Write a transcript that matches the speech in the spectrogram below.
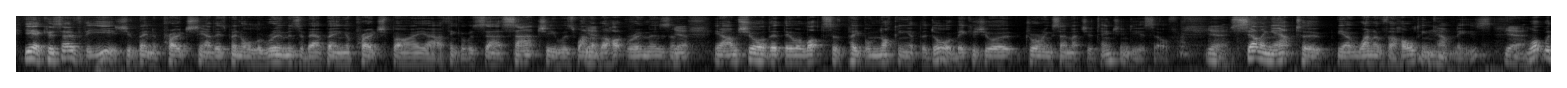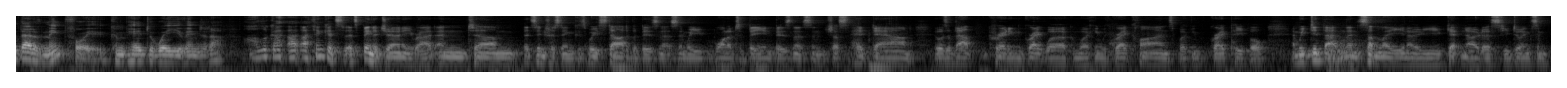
Yeah, because over the years you've been approached. You know, there's been all the rumours about being approached by. Uh, I think it was uh, Saatchi was one Yeah. of the hot rumours, and Yeah. you know, I'm sure that there were lots of people knocking at the door because you were drawing so much attention to yourself. Yeah. Selling out to you know one of the holding companies. Mm. Yeah. What would that have meant for you compared to where you've ended up? Oh, look, I, I think it's it's been a journey, right? And um, it's interesting because we started the business and we wanted to be in business and just head down. It was about creating great work and working with great clients, working with great people, and we did that. And then suddenly, you know, you get noticed. You're doing some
